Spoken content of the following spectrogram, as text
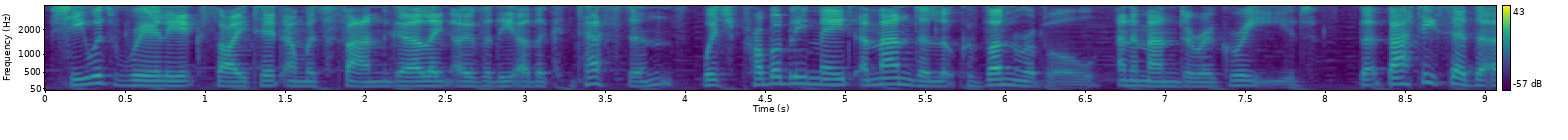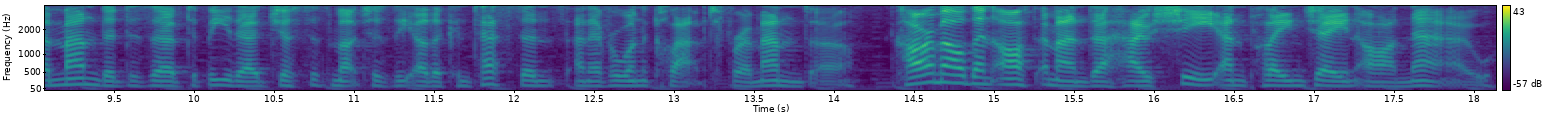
she was really excited and was fangirling over the other contestants, which probably made Amanda look vulnerable, and Amanda agreed. But Batty said that Amanda deserved to be there just as much as the other contestants, and everyone clapped for Amanda. Caramel then asked Amanda how she and Plane Jane are now.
